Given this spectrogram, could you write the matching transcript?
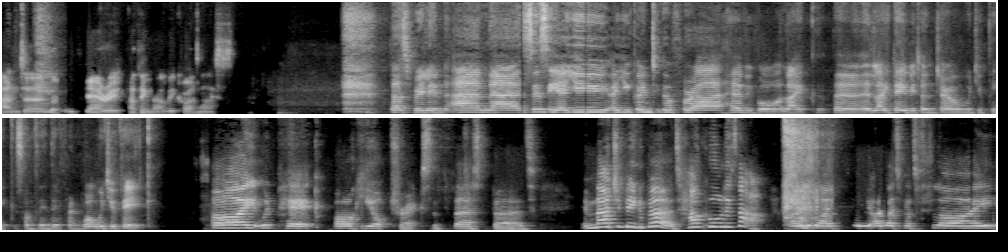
and uh, looking scary. I think that'd be quite nice. That's brilliant. And uh, Susie, are you are you going to go for a herbivore like the like David and Joe? Would you pick something different? What would you pick? I would pick Archaeopteryx, the first bird. Imagine being a bird. How cool is that? I would like to, I'd like to be able to fly.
